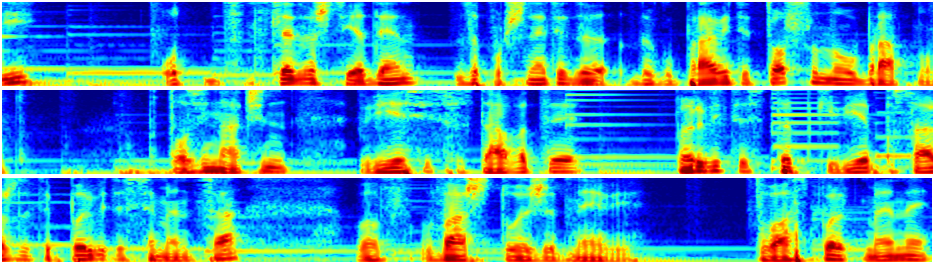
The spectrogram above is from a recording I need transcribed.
И от следващия ден започнете да, да го правите точно на обратното. По този начин вие си създавате първите стъпки, вие посаждате първите семенца в вашето ежедневие. Това според мен е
